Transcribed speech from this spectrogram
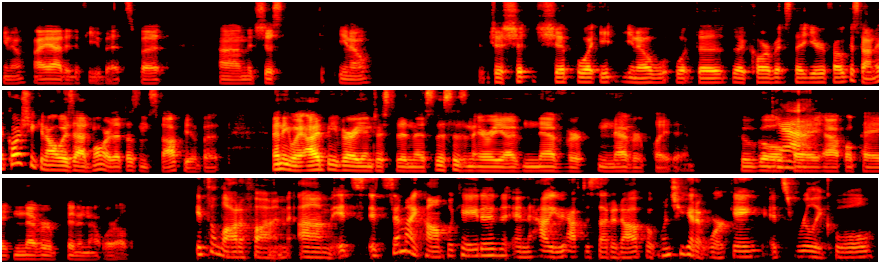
You know, I added a few bits, but um, it's just you know, just sh- ship what you, you know what the the core bits that you're focused on. Of course, you can always add more. That doesn't stop you. But anyway, I'd be very interested in this. This is an area I've never never played in. Google Yeah. Pay, Apple Pay, never been in that world. It's a lot of fun. Um, it's it's semi complicated in how you have to set it up, but once you get it working, it's really cool.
